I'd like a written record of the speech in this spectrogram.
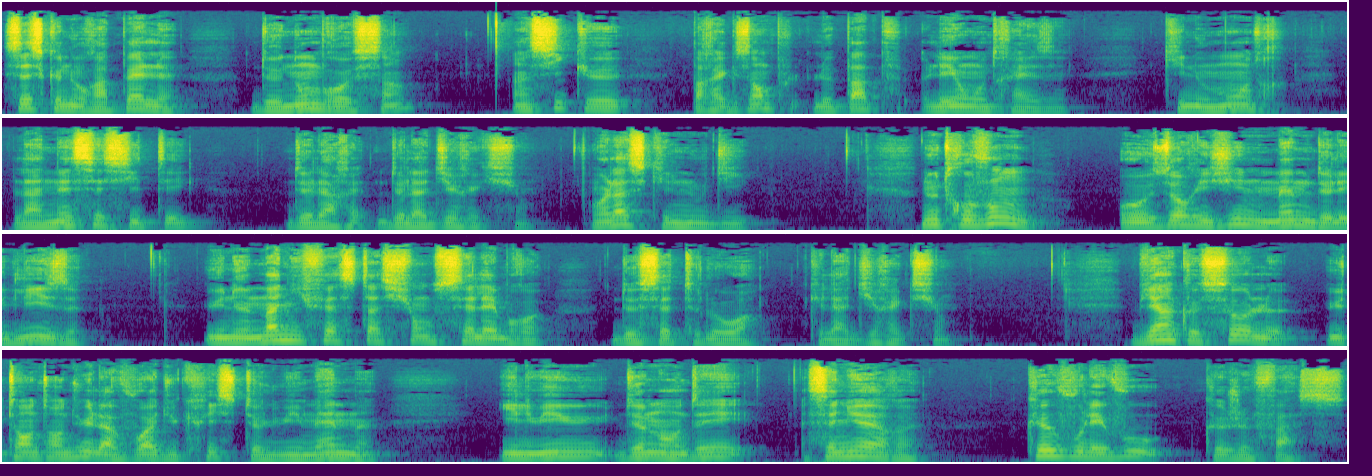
C'est ce que nous rappellent de nombreux saints, ainsi que par exemple le pape Léon XIII, qui nous montre la nécessité de la, direction. Voilà ce qu'il nous dit. Nous trouvons aux origines même de l'Église une manifestation célèbre de cette loi qu'est la direction. Bien que Saul eût entendu la voix du Christ lui-même, il lui eût demandé Seigneur, que voulez-vous que je fasse?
